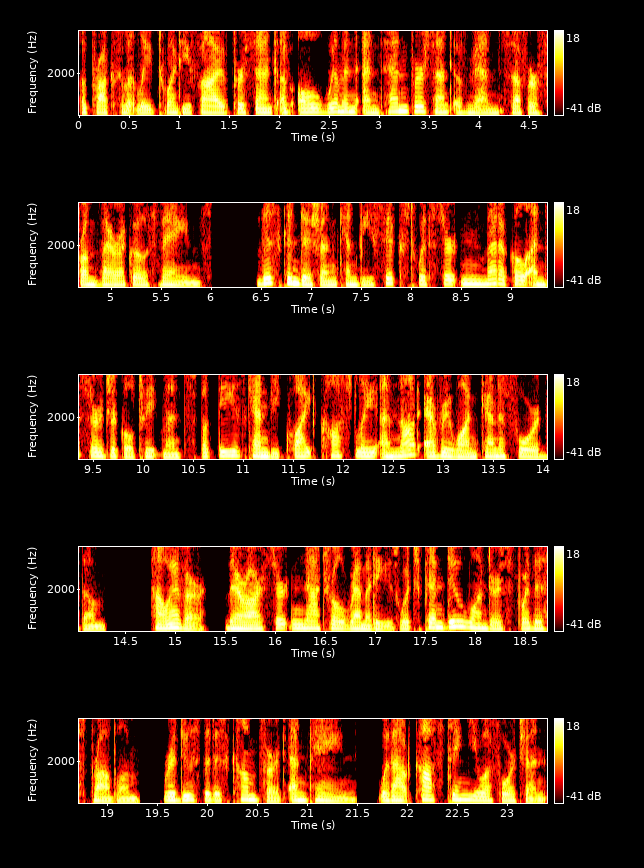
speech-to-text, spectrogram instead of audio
approximately 25% of all women and 10% of men suffer from varicose veins. This condition can be fixed with certain medical and surgical treatments, but these can be quite costly and not everyone can afford them. However, there are certain natural remedies which can do wonders for this problem, reduce the discomfort and pain, without costing you a fortune.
